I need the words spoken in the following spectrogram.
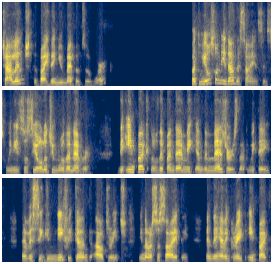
challenged by the new methods of work. But we also need other sciences. We need sociology more than ever. The impact of the pandemic and the measures that we take have a significant outreach in our society and they have a great impact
